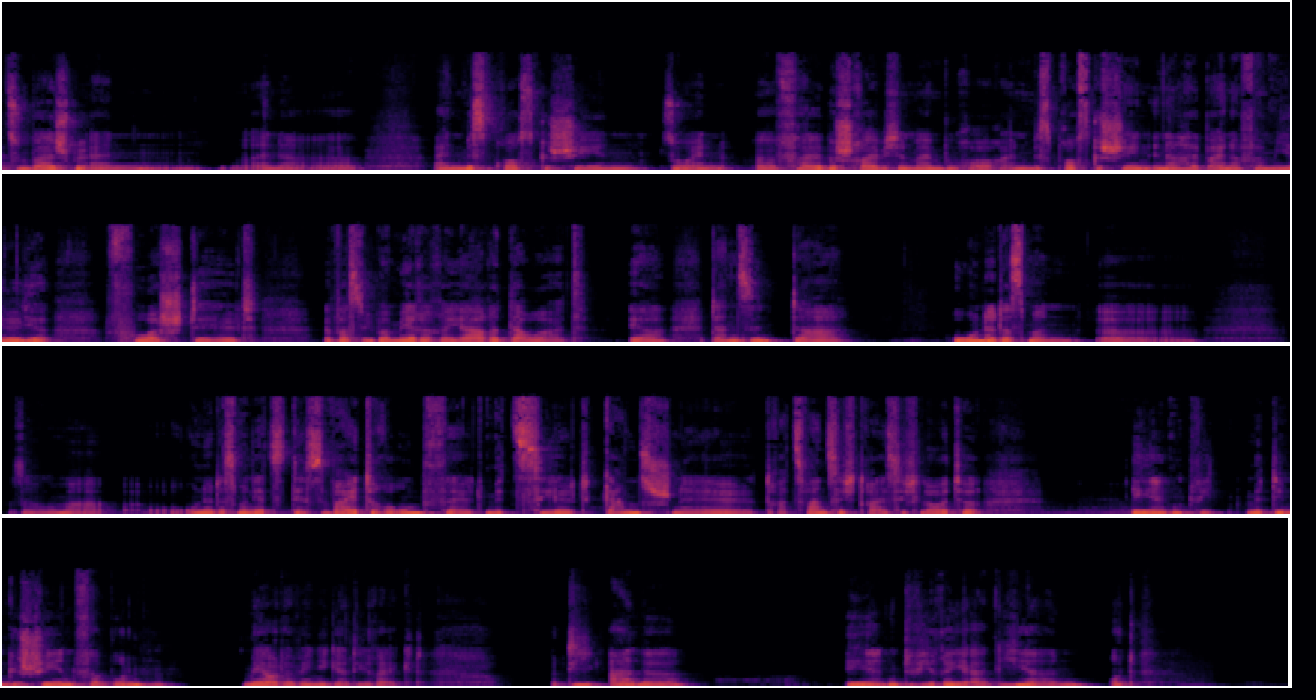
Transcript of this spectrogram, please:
zum Beispiel ein, eine, äh, ein Missbrauchsgeschehen, so ein äh, Fall beschreibe ich in meinem Buch auch, ein Missbrauchsgeschehen innerhalb einer Familie vorstellt, was über mehrere Jahre dauert, ja, dann sind da, ohne dass man äh, sagen wir mal, ohne dass man jetzt das weitere Umfeld mitzählt, ganz schnell 20, 30 Leute irgendwie mit dem Geschehen verbunden, mehr oder weniger direkt, die alle irgendwie reagieren und,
